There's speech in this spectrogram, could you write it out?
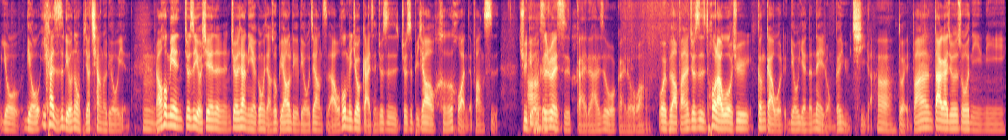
有留一开始是留那种比较呛的留言，嗯，然后后面就是有些人就像你也跟我讲说不要留留这样子啊，我后面就改成就是就是比较和缓的方式去留是瑞士改的还是我改的，我忘了。我也不知道，反正就是后来我有去更改我留言的内容跟语气啦。嗯，对，反正大概就是说你你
